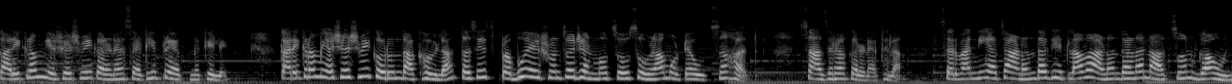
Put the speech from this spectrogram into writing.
कार्यक्रम यशस्वी करण्यासाठी प्रयत्न केले. कार्यक्रम यशस्वी करून दाखवला तसेच प्रभू येशूंचा जन्मोत्सव सोहळा मोठ्या उत्साहात साजरा करण्यात आला. सर्वांनी याचा आनंद घेतला व आनंदानं नाचून गाऊन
